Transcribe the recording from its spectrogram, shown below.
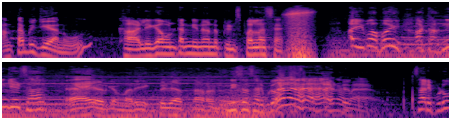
అంత బిజీయా నువ్వు ఖాళీగా ఉంటాను నేను అన్న ప్రిన్సిపల్ నా సార్ అయ్యి బాబాయ్ ఆ టర్నింగ్ చేయండి సార్ మరి ఎక్కువ చేస్తున్నారు నిజం సార్ ఇప్పుడు సార్ ఇప్పుడు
